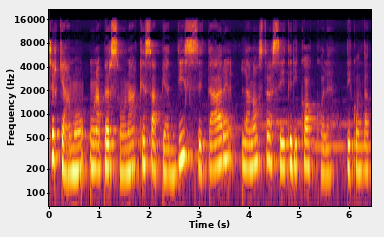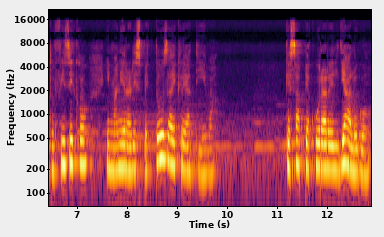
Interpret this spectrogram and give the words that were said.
Cerchiamo una persona che sappia dissetare la nostra sete di coccole, di contatto fisico in maniera rispettosa e creativa, che sappia curare il dialogo,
